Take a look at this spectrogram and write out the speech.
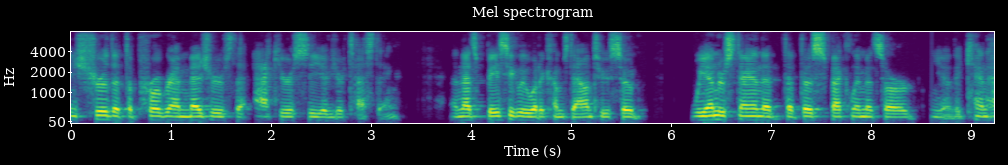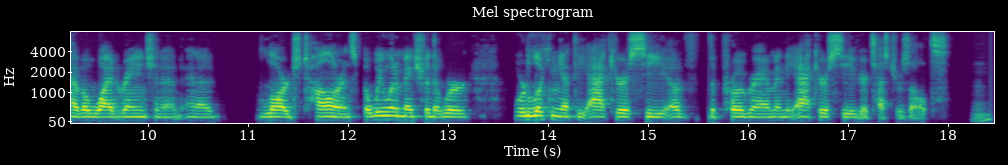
ensure that the program measures the accuracy of your testing. And that's basically what it comes down to. So we understand that that those spec limits are, you know, they can have a wide range and a, and a large tolerance, but we want to make sure that we're we're looking at the accuracy of the program and the accuracy of your test results. Mm-hmm.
